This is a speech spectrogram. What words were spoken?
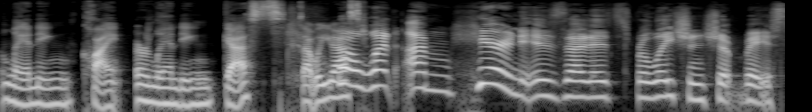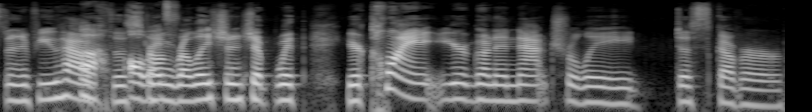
landing client or landing guests. Is that what you asked? Well, what I'm hearing is that it's relationship based. And if you have uh, the strong relationship with your client, you're going to naturally discover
